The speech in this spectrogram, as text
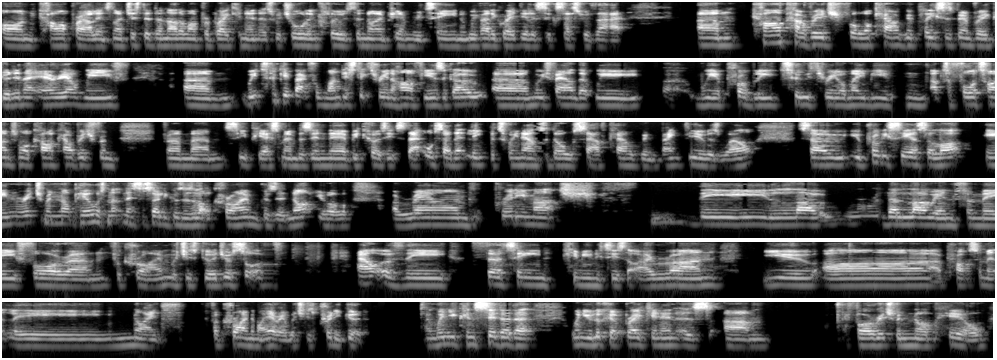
on car prowlings, and I just did another one for breaking enters, which all includes the 9 p.m. routine, and we've had a great deal of success with that. Um, car coverage for Calgary Police has been very good in that area. We've um, we took it back from one district three and a half years ago. Um, we found that we we are probably two, three, or maybe up to four times more car coverage from from um, CPS members in there because it's that also that link between Outer South Calgary, and Bankview as well. So you probably see us a lot in Richmond Nob Hill. It's not necessarily because there's a lot of crime, because they're not. You're around pretty much the low the low end for me for um, for crime, which is good. You're sort of out of the 13 communities that I run, you are approximately ninth for crime in my area, which is pretty good. And when you consider that, when you look at breaking enters um, for Richmond Nob Hill,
